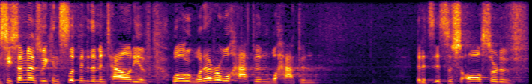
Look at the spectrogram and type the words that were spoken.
You see, sometimes we can slip into the mentality of, well, whatever will happen, will happen. That it's, it's just all sort of,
